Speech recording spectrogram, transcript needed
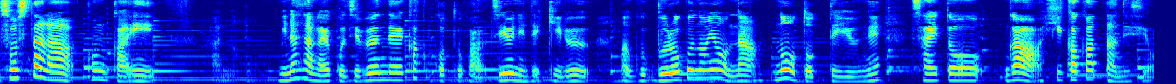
そしたら今回、あの、皆さんがよく自分で書くことが自由にできる、まあ、ブログのようなノートっていうね、サイトが引っかかったんですよ。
